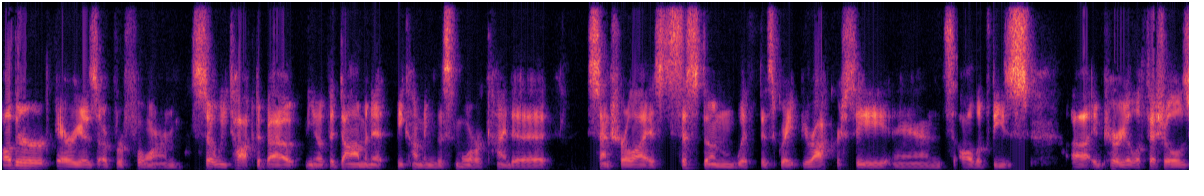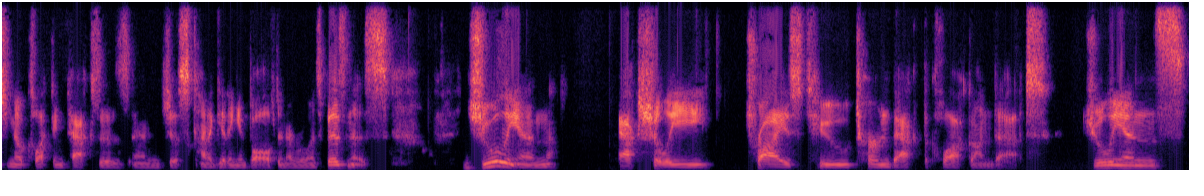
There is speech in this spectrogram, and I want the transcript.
other areas of reform. So we talked about, you know, the dominate becoming this more kind of centralized system with this great bureaucracy and all of these uh, imperial officials, you know, collecting taxes and just kind of getting involved in everyone's business. Julian actually tries to turn back the clock on that. Julian's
